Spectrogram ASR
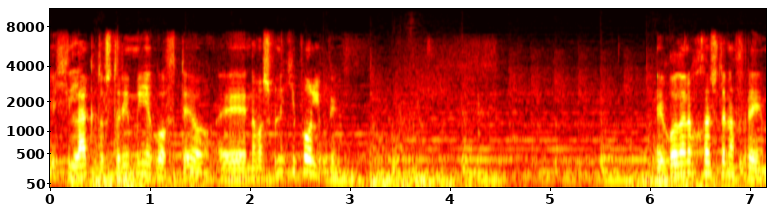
Έχει lag το stream ή εγώ φταίω. Ε, να μας πούνε και οι υπόλοιποι. Εγώ δεν έχω χάσει ούτε ένα frame.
